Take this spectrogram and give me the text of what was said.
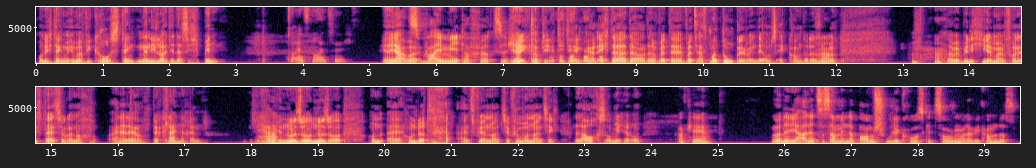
Und ich denke mir immer, wie groß denken denn die Leute, dass ich bin? So 1,90. Ja, ja, aber. 2,40 Meter. Ja, ich glaube, die, die, die denken halt echt, da, da, da wird der wird's erstmal dunkel, wenn der ums Eck kommt oder so. Ja. Dabei bin ich hier in meinem Freundeskreis sogar noch einer der, der kleineren. Also ich ja. habe hier nur so, nur so 100, äh, 100 1,94, 95 Lauchs um mich herum. Okay. Wurde ihr alle zusammen in der Baumschule großgezogen oder wie kommt das?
